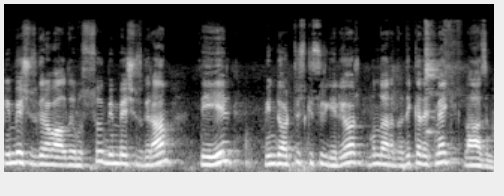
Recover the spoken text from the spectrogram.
1500 gram aldığımız su 1500 gram değil. 1400 küsür geliyor. Bunlara da dikkat etmek lazım.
